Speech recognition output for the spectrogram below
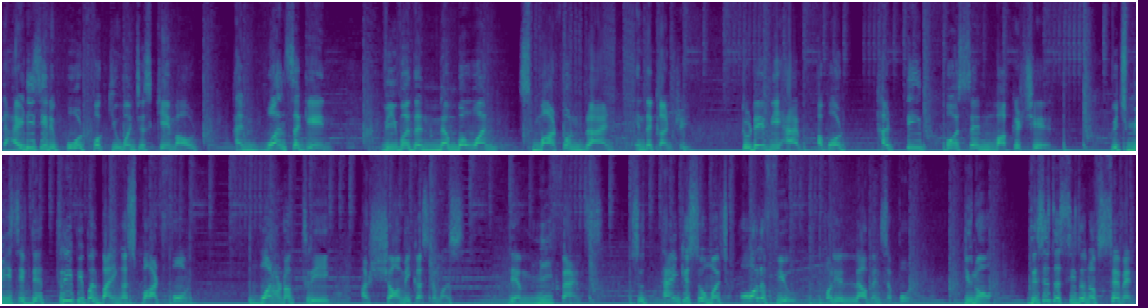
The IDC report for Q1 just came out and once again, we were the number one smartphone brand in the country. Today, we have about 30% market share, which means if there are three people buying a smartphone, one out of three are Xiaomi customers. They are Mi fans. So thank you so much, all of you, for your love and support. You know, this is the season of seven.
